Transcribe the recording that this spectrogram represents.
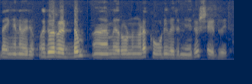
ഇതാ ഇങ്ങനെ വരും. ഒരു റെഡും മെറൂണും കൂടെ കൂടി വരുന്ന ഒരു ഷെയ്ഡ് വരും.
